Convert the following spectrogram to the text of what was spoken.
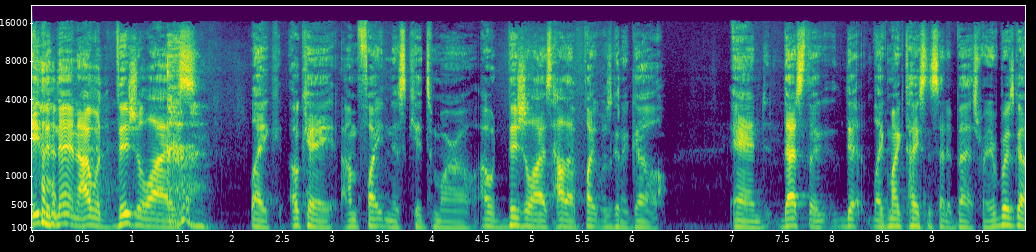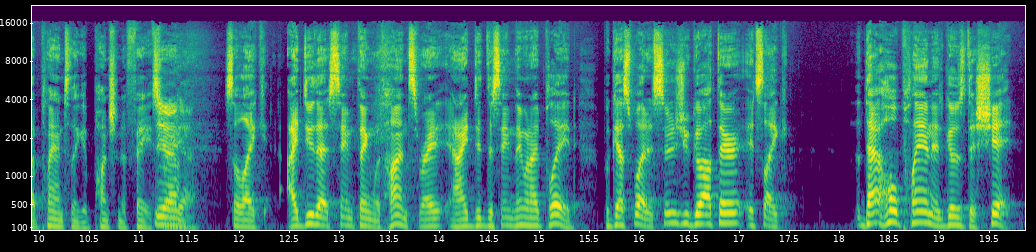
even then, I would visualize, like, okay, I'm fighting this kid tomorrow. I would visualize how that fight was going to go, and that's the, the like Mike Tyson said it best, right? Everybody's got a plan until they get punched in the face. Yeah. right? Yeah. So like I do that same thing with hunts, right? And I did the same thing when I played. But guess what? As soon as you go out there, it's like that whole plan it goes to shit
